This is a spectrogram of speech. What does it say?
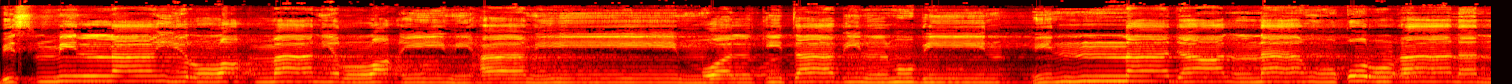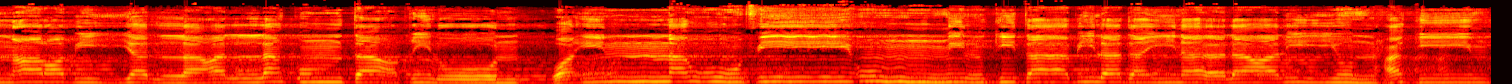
بسم الله الرحمن الرحيم. حميم. والكتاب المبين. انا جعلناه قرانا عربيا لعلكم تعقلون وانه في ام الكتاب لدينا لعلي حكيم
